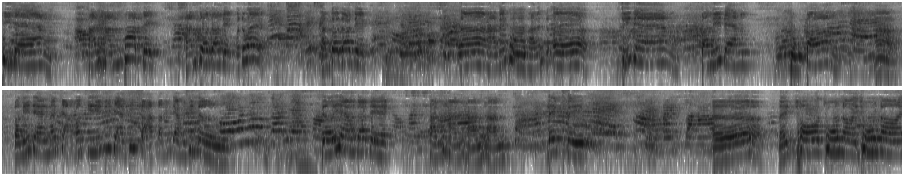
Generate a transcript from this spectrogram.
สีแดง หันหันภาพเด็ก หันตัวดอเด็กมาด้วย หันตัวดอเด็กนะหันให้ถูกหันให้เออ สีแดง ตอนนี้แดงถูกต้องอ่าตอนนี้แดงนะจากเมื่อกี้นี่แดงที่สามตอนนี้แดงมาที่หนึ่งเจอยังดอเด็ก หันหันหันหันเลขสิบเออไหนโชว์ชูหน่อยชูหน่อย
